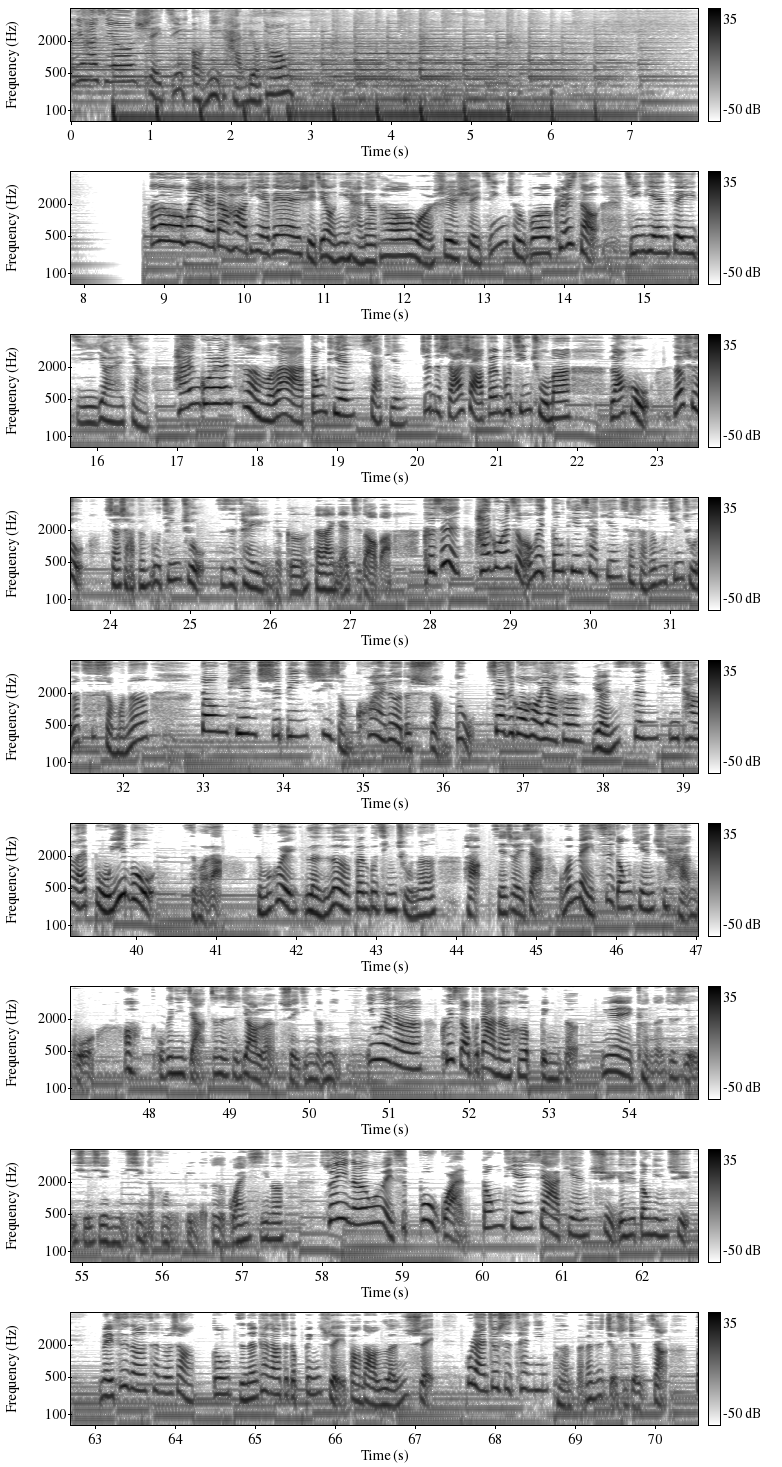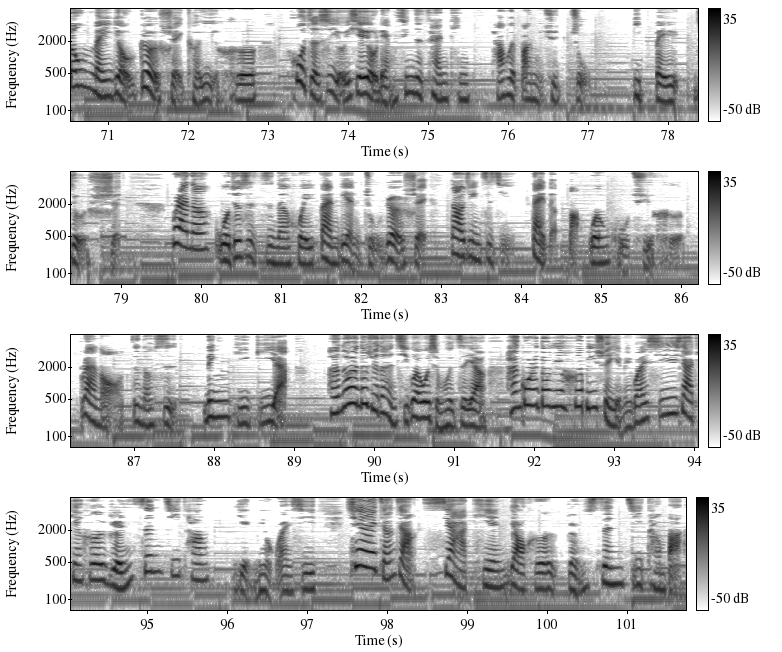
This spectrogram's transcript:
阿尼哈西欧，水晶欧尼韩流通。Hello，欢迎来到好听 FM 水晶欧尼韩流通，我是水晶主播 Crystal。今天这一集要来讲韩国人怎么啦？冬天、夏天真的傻傻分不清楚吗？老虎、老鼠，傻傻分不清楚，这是蔡依林的歌，大家应该知道吧？可是韩国人怎么会冬天、夏天傻傻分不清楚要吃什么呢？冬天吃冰是一种快乐的爽度，夏至过后要喝人参鸡汤来补一补。怎么啦？怎么会冷热分不清楚呢？好，先说一下，我们每次冬天去韩国哦，我跟你讲，真的是要了水晶的命，因为呢，Crystal 不大能喝冰的。因为可能就是有一些些女性的妇女病的这个关系呢，所以呢，我每次不管冬天夏天去，尤其冬天去，每次呢餐桌上都只能看到这个冰水放到冷水，不然就是餐厅可能百分之九十九以上都没有热水可以喝，或者是有一些有良心的餐厅，他会帮你去煮一杯热水，不然呢，我就是只能回饭店煮热水。倒进自己带的保温壶去喝，不然哦，真的是拎滴滴呀！很多人都觉得很奇怪，为什么会这样？韩国人冬天喝冰水也没关系，夏天喝人参鸡汤也没有关系。先来讲讲夏天要喝人参鸡汤吧，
